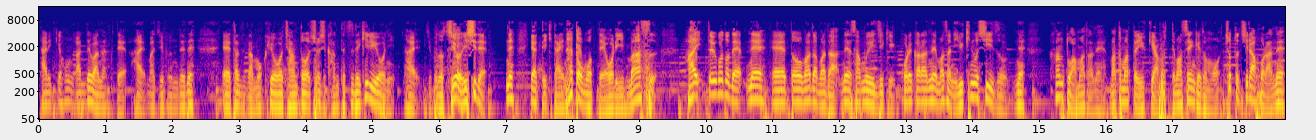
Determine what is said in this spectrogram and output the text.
他力本願ではなくて、はい。まあ、自分でね、えー、立てた目標をちゃんと諸子貫徹できるように、はい。自分の強い意志でね、やっていきたいなと思っております。はい。ということで、ね、えっ、ー、と、まだまだね、寒い時期、これからね、まさに雪のシーズン、ね、関東はまだね、まとまった雪は降ってませんけども、ちょっとちらほらね、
